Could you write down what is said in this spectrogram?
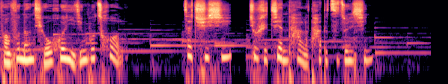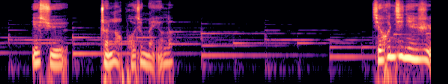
仿佛能求婚已经不错了，再屈膝就是践踏了他的自尊心。也许，准老婆就没了。结婚纪念日，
